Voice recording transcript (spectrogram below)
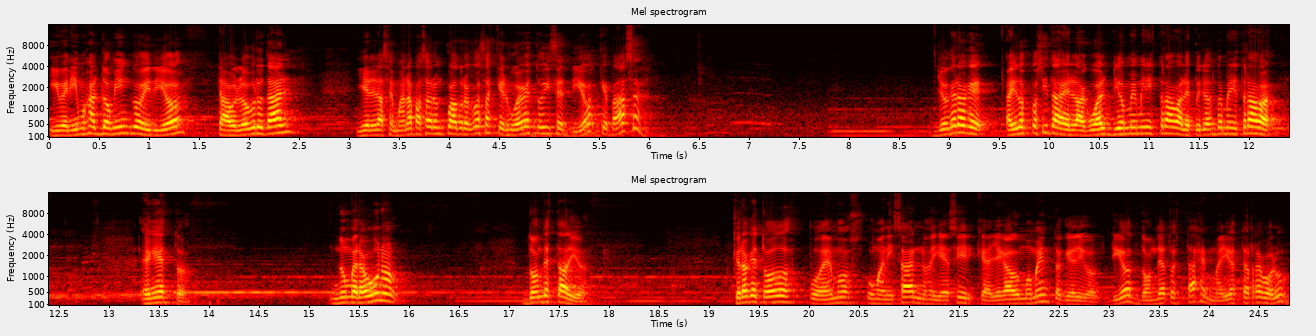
y venimos al domingo y Dios te habló brutal y en la semana pasaron cuatro cosas que el jueves tú dices, Dios, ¿qué pasa? Yo creo que hay dos cositas en las cuales Dios me ministraba, el Espíritu Santo me ministraba. en esto. Número uno, ¿dónde está Dios? Creo que todos podemos humanizarnos y decir que ha llegado un momento que yo digo, Dios, ¿dónde tú estás en medio de este revolú?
